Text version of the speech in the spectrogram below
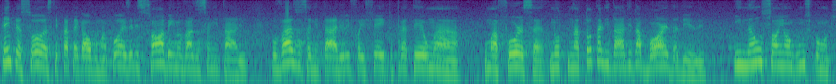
Tem pessoas que para pegar alguma coisa, eles sobem no vaso sanitário. O vaso sanitário ele foi feito para ter uma, uma força no, na totalidade da borda dele e não só em alguns pontos.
